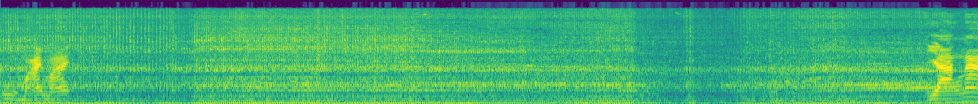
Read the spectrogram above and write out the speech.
อู้ไม้ไม้ ยางหน้า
